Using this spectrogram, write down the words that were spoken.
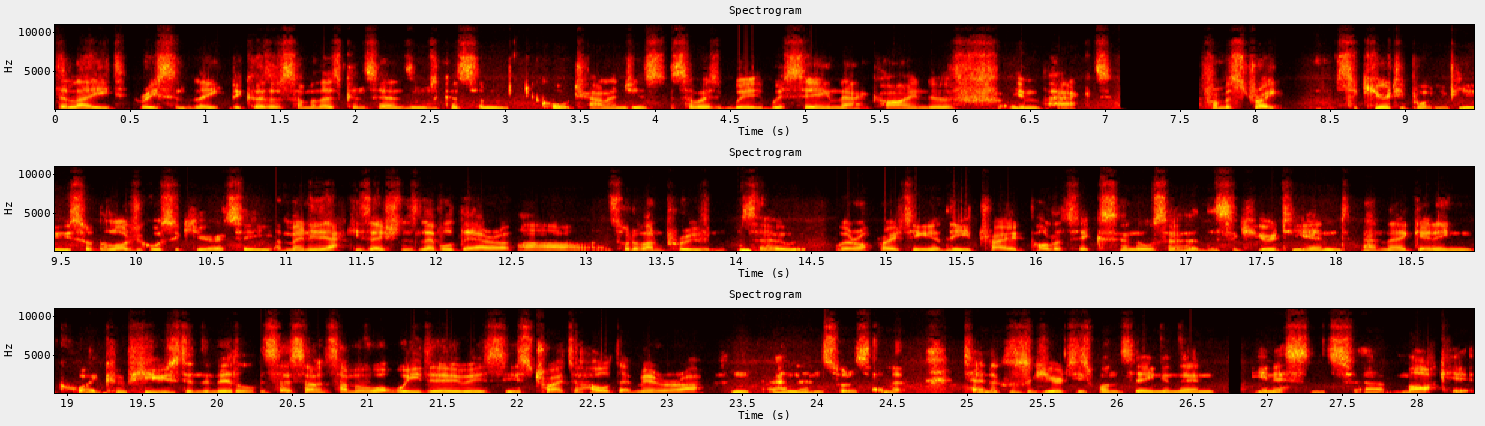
delayed recently because of some of those concerns and because some court challenges. So we're, we're seeing that kind of impact. From a straight security point of view, sort of the logical security, many of the accusations leveled there are, are, sort of unproven. So we're operating at the trade politics and also at the security end, and they're getting quite confused in the middle. So some, some of what we do is is try to hold that mirror up and, and, sort of say, look, technical security is one thing, and then in essence, uh, market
